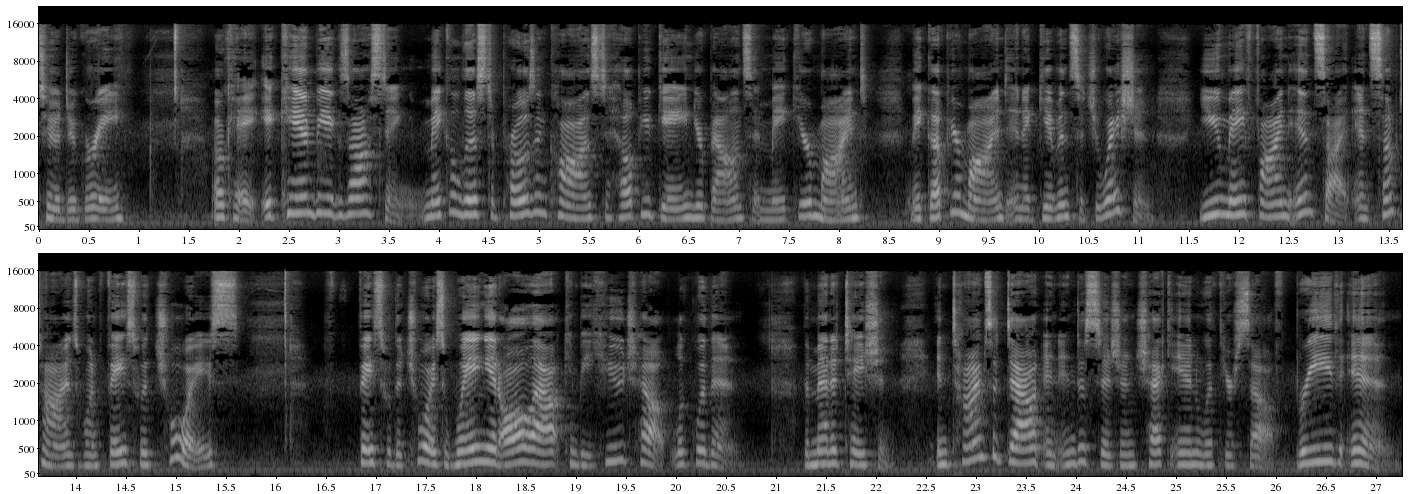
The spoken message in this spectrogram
to a degree. Okay, it can be exhausting. Make a list of pros and cons to help you gain your balance and make your mind, make up your mind in a given situation. You may find insight, and sometimes when faced with choice, faced with a choice, weighing it all out can be huge help. Look within. The meditation. In times of doubt and indecision, check in with yourself. Breathe in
